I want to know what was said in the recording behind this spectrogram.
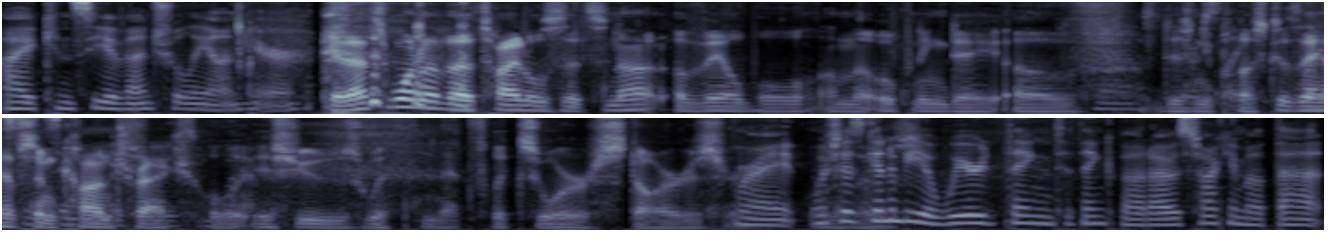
I can see eventually on here. Yeah, that's one of the titles that's not available on the opening day of Yeah, Disney Plus because they have some licensing issues contractual issues with Netflix or Starz. Or Right, which is going to be a weird thing to think about. I was talking about that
